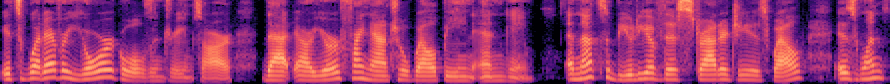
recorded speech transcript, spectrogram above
It's whatever your goals and dreams are that are your financial well-being end game. And that's the beauty of this strategy as well, is once,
